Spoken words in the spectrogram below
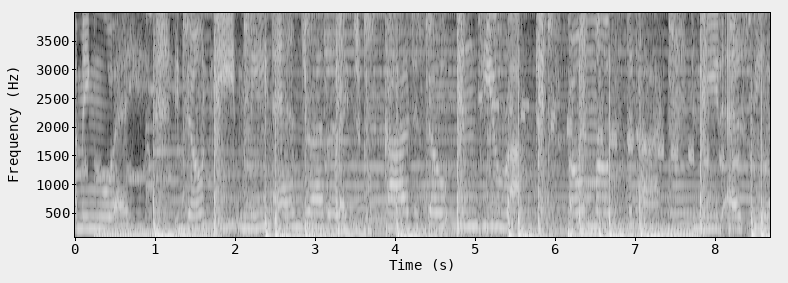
Hemingway You don't eat meat and drive electrical cars. You're so into rock It's almost an art You need SPF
